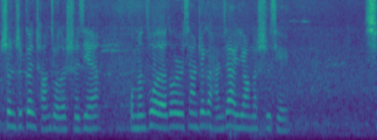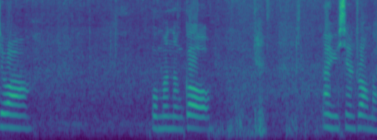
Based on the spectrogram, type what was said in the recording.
甚至更长久的时间，我们做的都是像这个寒假一样的事情，希望我们能够安于现状吧。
